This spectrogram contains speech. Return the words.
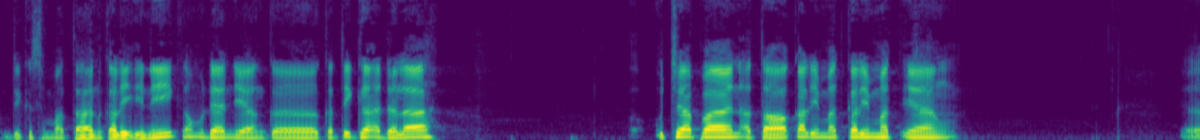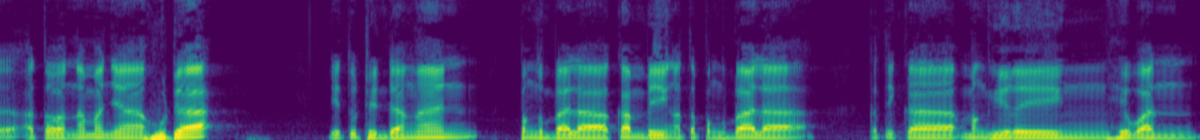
di kesempatan kali ini. Kemudian yang ke ketiga adalah ucapan atau kalimat-kalimat yang ya, atau namanya huda yaitu dendangan penggembala kambing atau penggembala ketika menggiring hewan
